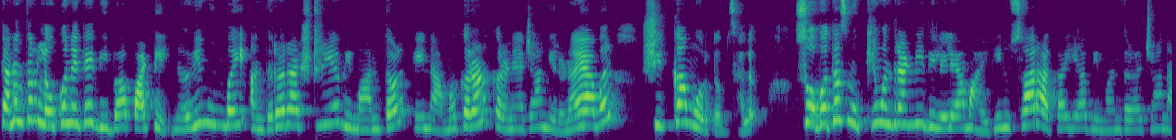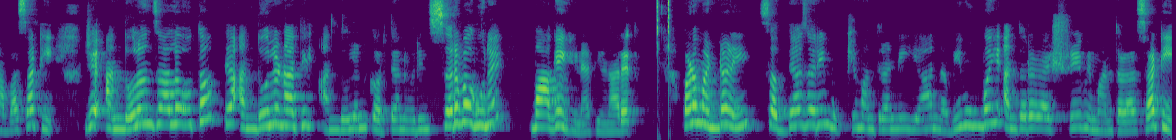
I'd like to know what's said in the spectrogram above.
त्यानंतर लोकनेते दिबा पाटील नवी मुंबई आंतरराष्ट्रीय विमानतळ हे नामकरण करण्याच्या निर्णयावर शिक्कामोर्तब झालं. सोबतच मुख्यमंत्र्यांनी दिलेल्या माहितीनुसार आता या विमानतळाच्या नावासाठी जे आंदोलन झालं होतं त्या आंदोलनातील आंदोलनकर्त्यांवरील सर्व गुन्हे मागे घेण्यात येणार आहेत. पण मंडळी सध्या जरी मुख्यमंत्र्यांनी या नवी मुंबई आंतरराष्ट्रीय विमानतळासाठी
